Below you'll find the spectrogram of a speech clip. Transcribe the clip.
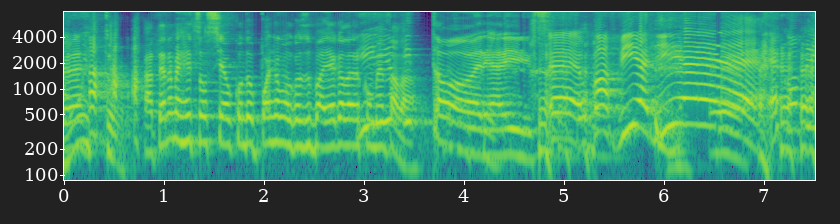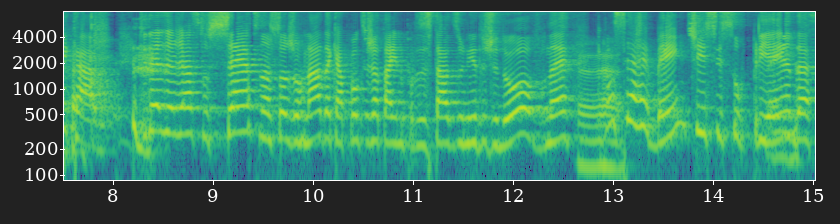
Muito. Até na minha rede social, quando eu posto alguma coisa do Bahia, a galera comenta lá. Vitória, isso. É, o Bavi ali é, é complicado. Te desejar sucesso na sua jornada, daqui a pouco você já tá indo pros Estados Unidos de novo, né? Que você arrebente e se surpreenda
